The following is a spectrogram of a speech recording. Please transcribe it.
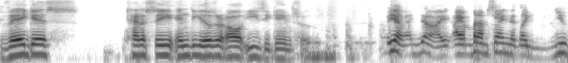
Vegas, Tennessee, Indy, those are all easy games for them. Yeah, no, I, I, but I'm saying that like you,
